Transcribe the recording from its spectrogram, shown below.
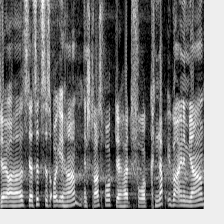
Der, der, Sitz des EuGH in Straßburg, der hat vor knapp über einem Jahr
